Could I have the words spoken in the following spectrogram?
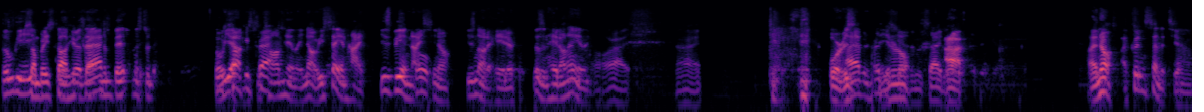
the league. Somebody's We'll talking hear that in a bit, Mister. Oh yeah, Mr. trash? Tom Hanley. No, he's saying hi. He's being nice. Oh. You know, he's not a hater. Doesn't hate on anything. All right. All right. Or is I haven't heard you this don't yet. know. I'm excited. Ah, I know. I couldn't send it to you. Oh.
